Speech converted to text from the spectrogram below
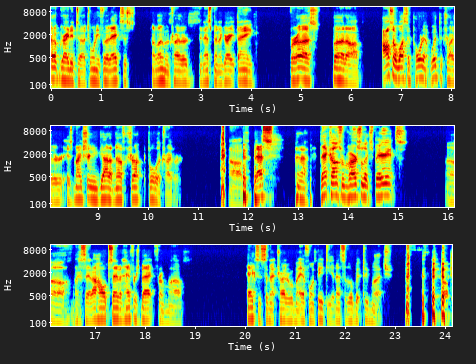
upgraded to a twenty foot Exiss aluminum trailer, and that's been a great thing for us. But uh, also, what's important with the trailer is make sure you got enough truck to pull the trailer. Uh, that's that comes from personal experience. Uh, like I said, I hauled seven heifers back from uh, Texas in that trailer with my F one fifty, and that's a little bit too much. but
